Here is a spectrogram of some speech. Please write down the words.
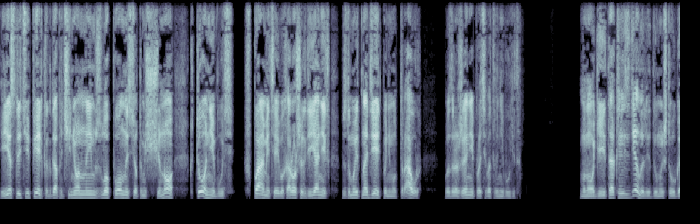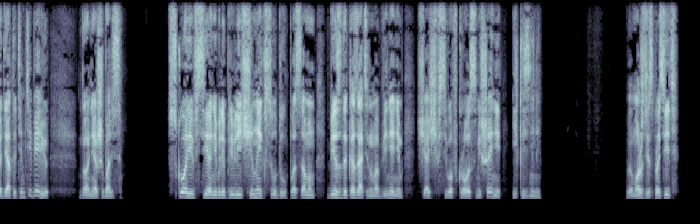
и если теперь, когда причиненное им зло полностью отомщено, кто-нибудь в память о его хороших деяниях вздумает надеть по нему траур, возражений против этого не будет. Многие так и сделали, думая, что угодят этим Тиберию, но они ошибались. Вскоре все они были привлечены к суду по самым бездоказательным обвинениям, чаще всего в кровосмешении, и казнены. Вы можете спросить,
